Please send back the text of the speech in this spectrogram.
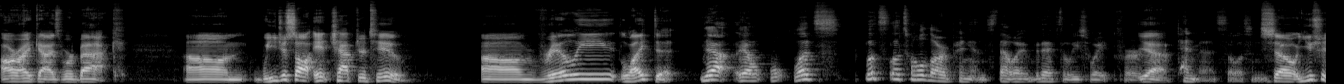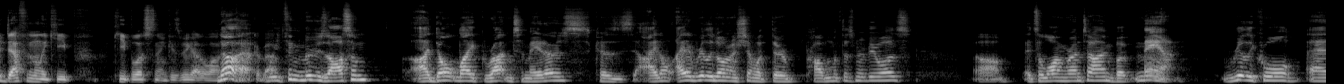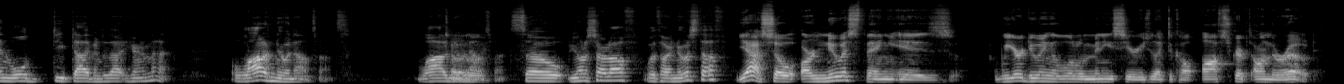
All right, guys, we're back. Um, we just saw it chapter two. Um, really liked it. Yeah, yeah. Well, let's let's let's hold our opinions. That way, they have to at least wait for Yeah. ten minutes to listen. So you should definitely keep keep listening because we got a lot No, to talk about. we think the movie's awesome. I don't like Rotten Tomatoes because I don't. I really don't understand what their problem with this movie was. Um, it's a long runtime, but man, really cool, and we'll deep dive into that here in a minute. A lot of new announcements. A lot of Totally. new announcements. So you want to start off with our newest stuff? Yeah, so our newest thing is we are doing a little mini series we like to call Off Script on the Road.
